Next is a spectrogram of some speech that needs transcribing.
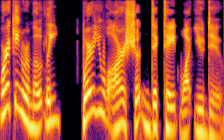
Working remotely, where you are shouldn't dictate what you do.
